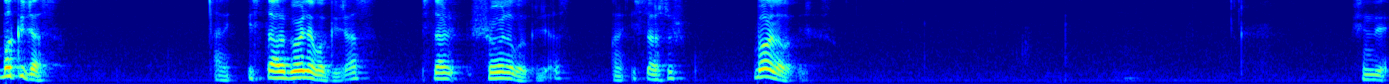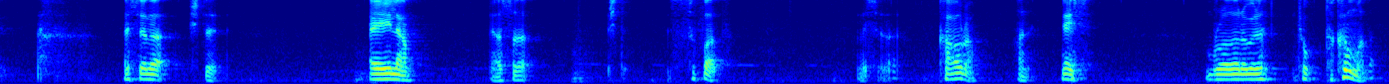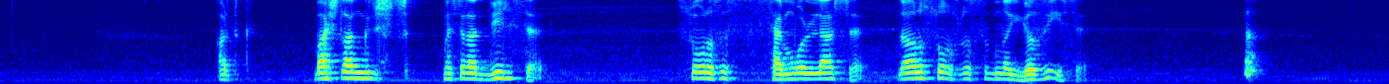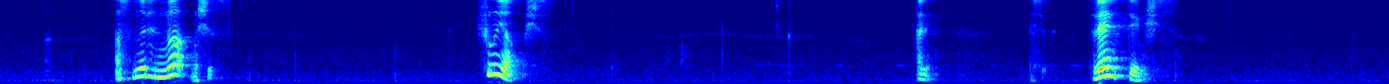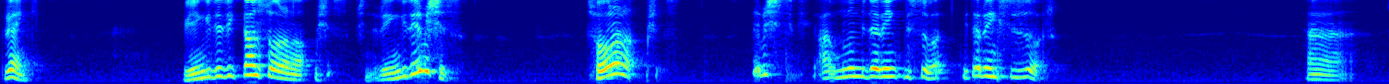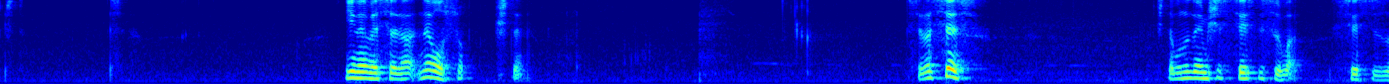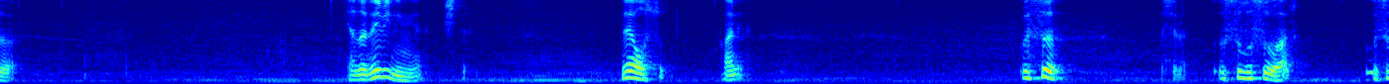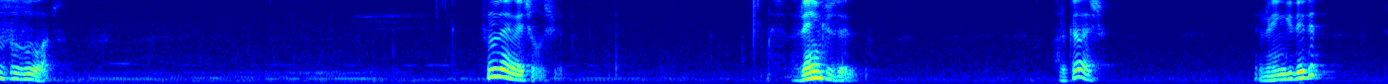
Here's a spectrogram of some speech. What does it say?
bakacağız. Hani ister böyle bakacağız, ister şöyle bakacağız. Hani isterse şu, böyle bakacağız. Şimdi mesela işte eylem yasa işte sıfat mesela kavram hani neyse buralara böyle çok takılmadan artık başlangıç mesela dilse sonrası sembollerse daha sonrasında yazı ise ha? aslında biz ne yapmışız? Şunu yapmışız. Hani mesela renk demişiz. Renk. Rengi dedikten sonra ne yapmışız? Şimdi rengi demişiz. Sonra ne yapmışız? Demişiz ki yani bunun bir de renklisi var. Bir de renksizi var. Ha, işte. Mesela. Yine mesela ne olsun? İşte Mesela ses. İşte bunu demişiz seslisi var. Sessizi var. Ya da ne bileyim ya işte. Ne olsun? Hani ısı. Mesela ısılısı var. ısısızı var. Şunu demeye çalışıyorum. Mesela renk üzerinde. Arkadaş rengi dedim.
